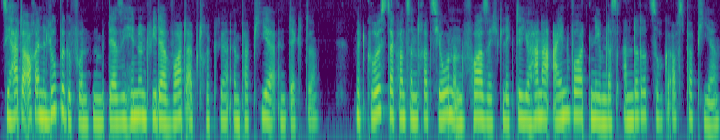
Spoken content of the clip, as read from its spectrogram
Sie hatte auch eine Lupe gefunden, mit der sie hin und wieder Wortabdrücke im Papier entdeckte. Mit größter Konzentration und Vorsicht legte Johanna ein Wort neben das andere zurück aufs Papier.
